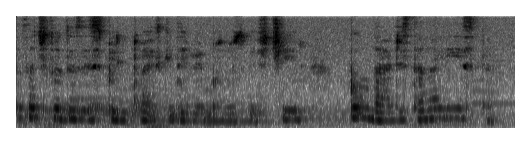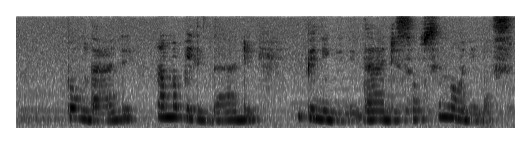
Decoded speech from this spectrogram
Das atitudes espirituais que devemos nos vestir, bondade está na lista. Bondade, amabilidade e benignidade são sinônimas.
